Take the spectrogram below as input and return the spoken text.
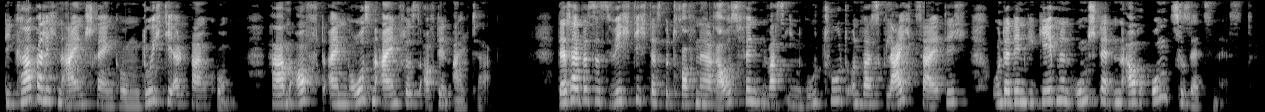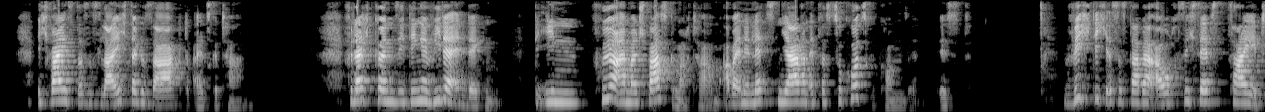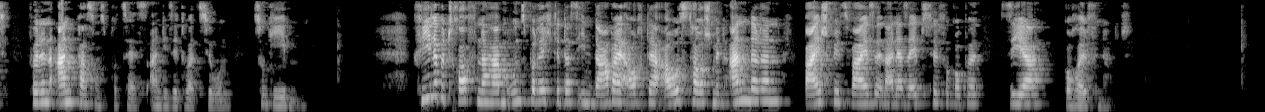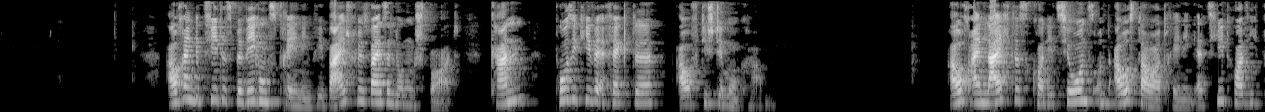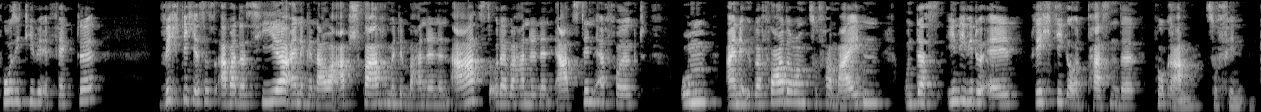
Die körperlichen Einschränkungen durch die Erkrankung haben oft einen großen Einfluss auf den Alltag. Deshalb ist es wichtig, dass Betroffene herausfinden, was ihnen gut tut und was gleichzeitig unter den gegebenen Umständen auch umzusetzen ist. Ich weiß, das ist leichter gesagt als getan. Vielleicht können Sie Dinge wiederentdecken, die ihnen früher einmal Spaß gemacht haben, aber in den letzten Jahren etwas zu kurz gekommen sind, ist. Wichtig ist es dabei auch, sich selbst Zeit für den Anpassungsprozess an die Situation zu geben. Viele Betroffene haben uns berichtet, dass ihnen dabei auch der Austausch mit anderen, beispielsweise in einer Selbsthilfegruppe, sehr geholfen hat. Auch ein gezieltes Bewegungstraining, wie beispielsweise Lungensport, kann positive Effekte auf die Stimmung haben. Auch ein leichtes Konditions- und Ausdauertraining erzielt häufig positive Effekte. Wichtig ist es aber, dass hier eine genaue Absprache mit dem behandelnden Arzt oder behandelnden Ärztin erfolgt, um eine Überforderung zu vermeiden und das individuell richtige und passende Programm zu finden.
